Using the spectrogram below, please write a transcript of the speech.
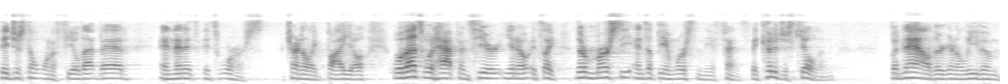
they just don't want to feel that bad, and then it's, it's worse. They're trying to like buy you all. Well, that's what happens here. You know, it's like their mercy ends up being worse than the offense. They could have just killed him, but now they're going to leave him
